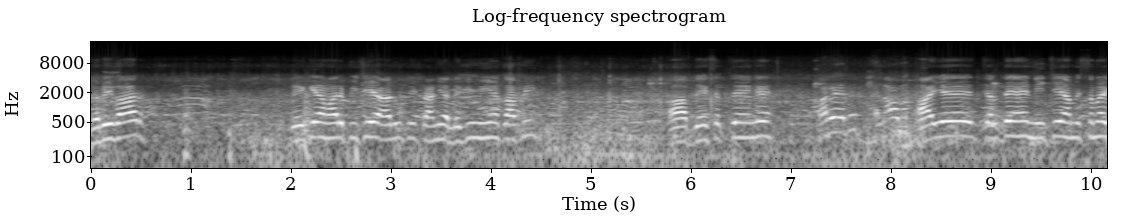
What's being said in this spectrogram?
रविवार। देखिए, हमारे पीछे आलू की टानियाँ लगी हुई हैं काफ़ी। आप देख सकते हैंगे। अरे अरे मत। आइए चलते हैं नीचे हम इस समय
